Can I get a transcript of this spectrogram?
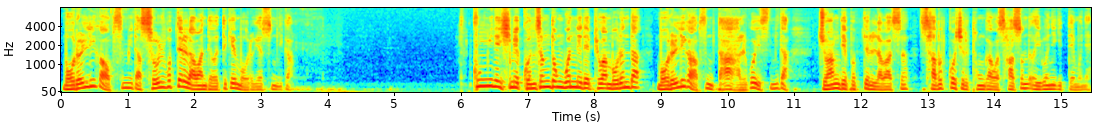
모를 리가 없습니다. 서울법대를 나왔는데 어떻게 모르겠습니까? 국민의힘의 권성동 원내대표가 모른다? 모를 리가 없습니다. 다 알고 있습니다. 중앙대 법대를 나와서 사법고시를 통과하고 사선 의원이기 때문에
